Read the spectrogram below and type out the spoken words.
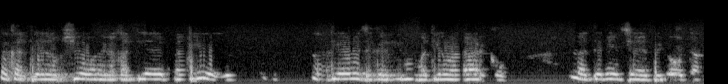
la cantidad de opciones, la cantidad de partidos, la cantidad de veces que el equipo pateaba al arco, la tenencia de pelota.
